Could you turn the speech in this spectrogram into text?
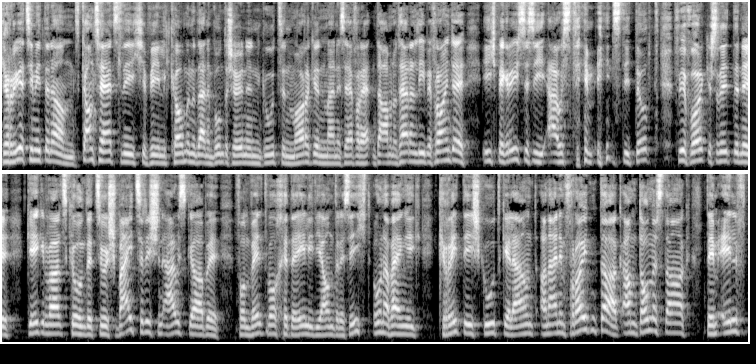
Grüezi miteinander, ganz herzlich willkommen und einen wunderschönen guten Morgen, meine sehr verehrten Damen und Herren, liebe Freunde. Ich begrüße Sie aus dem Institut für fortgeschrittene Gegenwartskunde zur schweizerischen Ausgabe von Weltwoche Daily, die andere Sicht, unabhängig, kritisch, gut gelaunt, an einem Freudentag, am Donnerstag, dem 11.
